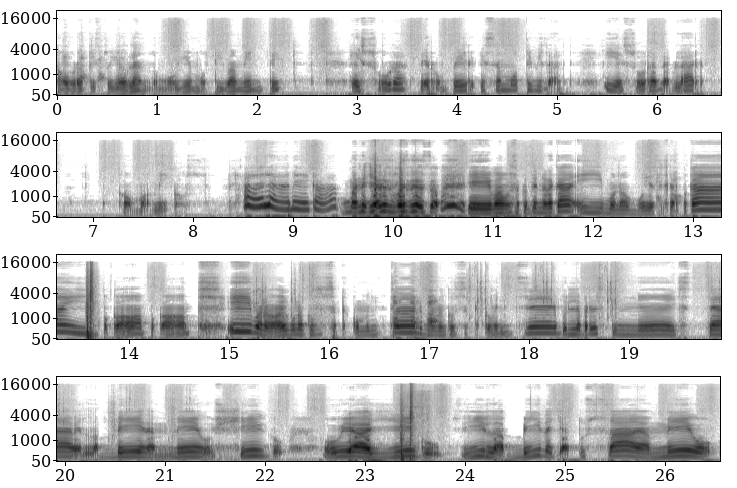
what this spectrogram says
ahora que estoy hablando muy emotivamente, es hora de romper esa emotividad y es hora de hablar como amigos. Hola, amiga. Bueno, ya después de eso, eh, vamos a continuar acá. Y bueno, voy a saltar para acá y para acá, para. Y bueno, alguna cosa que comentar, alguna cosa que comentar. Pues la verdad es que no sabe la vida, amigo, chico. Ya llego. Sí, la vida, ya tú sabes, amigo.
